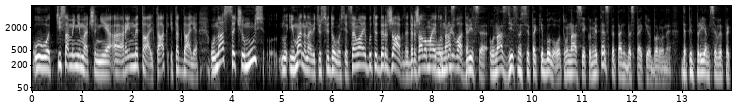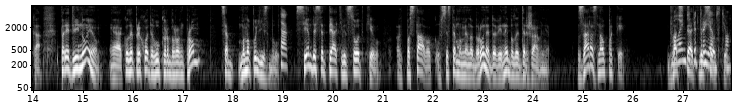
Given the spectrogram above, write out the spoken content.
у тій самій Німеччині Rheinmetall, так і так далі. У нас це чомусь, ну і в мене навіть у свідомості, це має бути державне. Держава має У нас, контролювати. дивіться, у нас дійсності так і було. От у нас є комітет з питань безпеки і оборони, де підприємці ВПК. Перед війною, е, коли приходив Укроборонпром, це монополіст був. Так. 75% поставок у систему Міноборони до війни були державні. Зараз навпаки. Маленькі 25%. підприємства.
